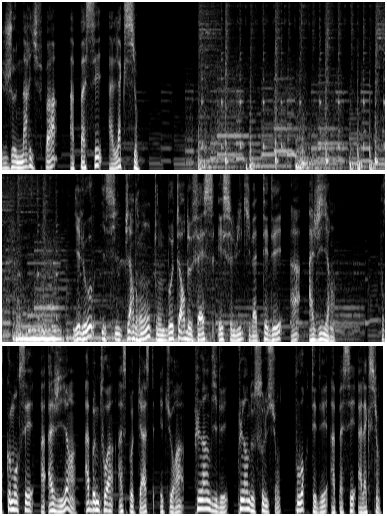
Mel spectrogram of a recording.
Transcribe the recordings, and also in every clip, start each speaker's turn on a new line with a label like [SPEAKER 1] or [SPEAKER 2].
[SPEAKER 1] je n'arrive pas à passer à l'action. Yellow, ici Pierre Dron, ton botteur de fesses et celui qui va t'aider à agir. Pour commencer à agir, abonne-toi à ce podcast et tu auras plein d'idées, plein de solutions pour t'aider à passer à l'action.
